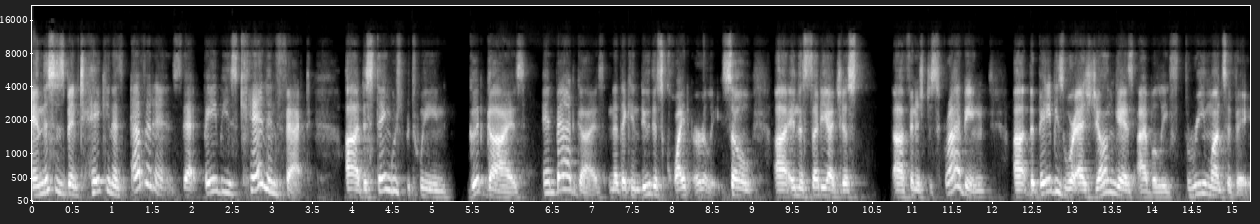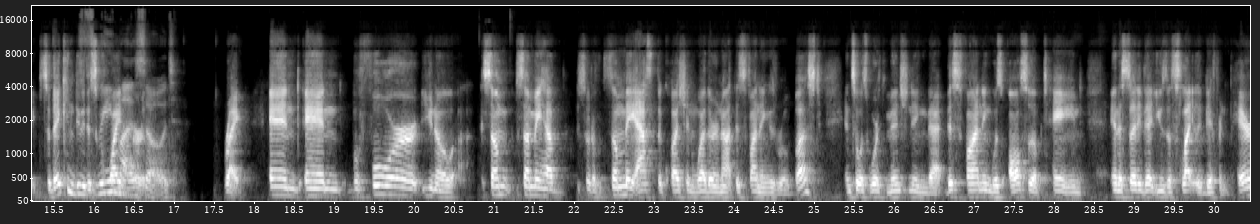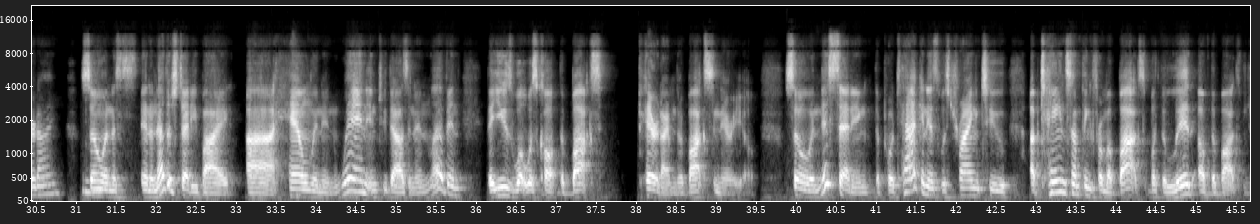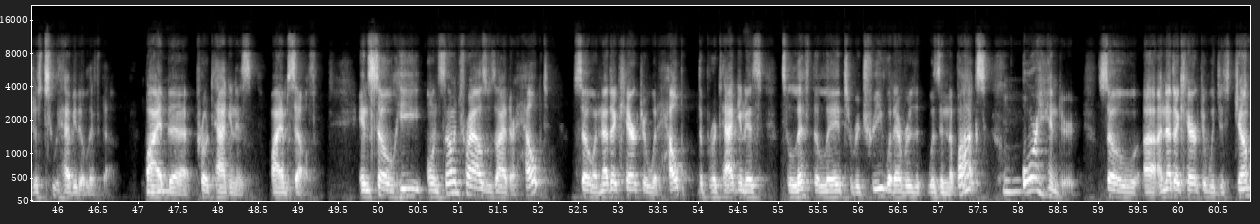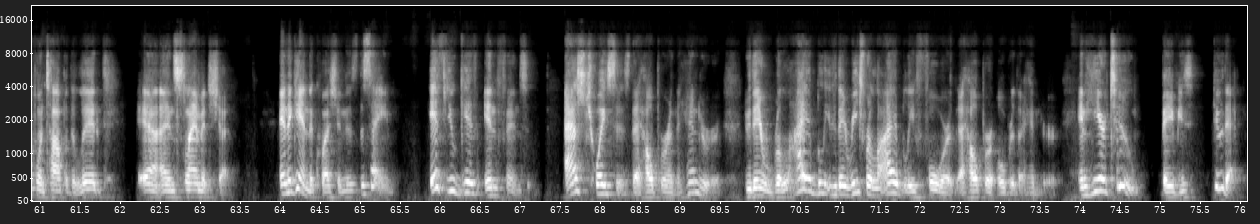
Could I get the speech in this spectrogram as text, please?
And this has been taken as evidence that babies can, in fact, uh, distinguish between good guys and bad guys, and that they can do this quite early. So, uh, in the study I just uh, finished describing, uh, the babies were as young as I believe three months of age, so they can do this three quite months early. Old. Right, and and before you know, some some may have sort of some may ask the question whether or not this finding is robust, and so it's worth mentioning that this finding was also obtained in a study that used a slightly different paradigm. Mm-hmm. So in a, in another study by uh, Hamlin and Wynn in 2011, they used what was called the box paradigm, the box scenario. So in this setting, the protagonist was trying to obtain something from a box, but the lid of the box was just too heavy to lift up. by the protagonist by himself. And so he, on some trials, was either helped. So another character would help the protagonist to lift the lid to retrieve whatever was in the box, mm-hmm. or hindered. So uh, another character would just jump on top of the lid and, uh, and slam it shut. And again, the question is the same. If you give infants as choices, the helper and the hinderer, do they reliably, do they reach reliably for the helper over the hinderer? And here too, babies do that.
